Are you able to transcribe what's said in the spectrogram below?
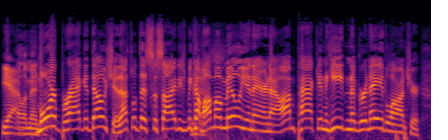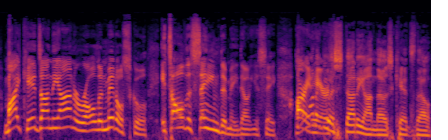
Yeah, Elementary. more braggadocio. That's what this society's become. Yes. I'm a millionaire now. I'm packing heat and a grenade launcher. My kid's on the honor roll in middle school. It's all the same to me, don't you see? All I right, to do a study on those kids, though.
